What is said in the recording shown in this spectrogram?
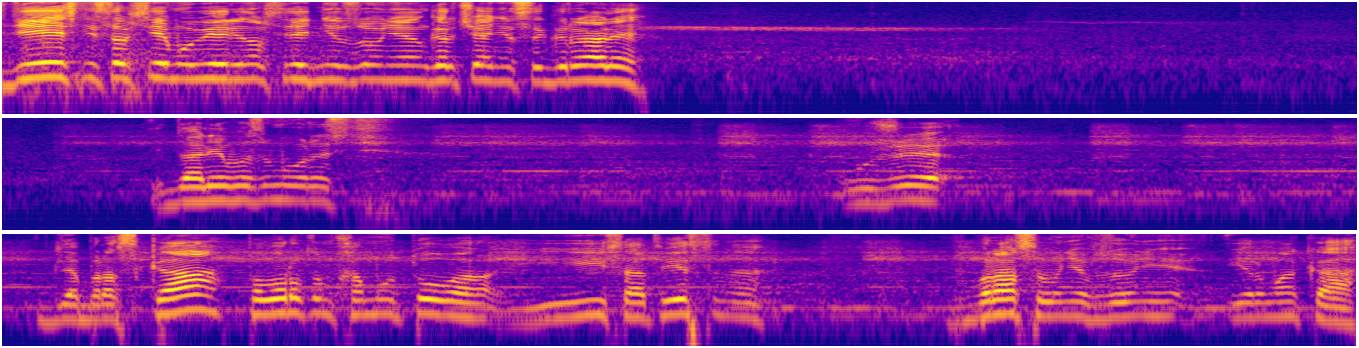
Здесь не совсем уверенно в средней зоне ангарчане сыграли. И дали возможность уже для броска поворотом Хомутова и, соответственно, вбрасывания в зоне Ермака.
